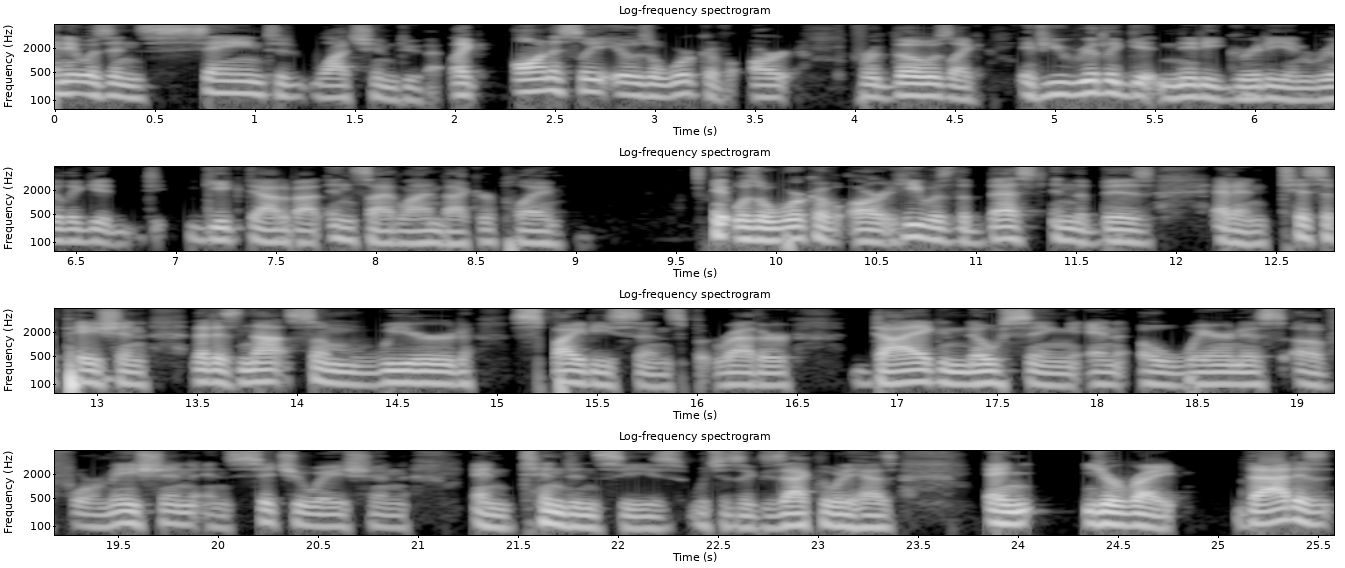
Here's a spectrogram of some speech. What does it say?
and it was insane to watch him do that. Like honestly, it was a work of art for those like if you really get nitty gritty and really get geeked out about inside linebacker play. It was a work of art. He was the best in the biz at anticipation. That is not some weird spidey sense, but rather diagnosing and awareness of formation and situation and tendencies, which is exactly what he has. And you're right. That is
